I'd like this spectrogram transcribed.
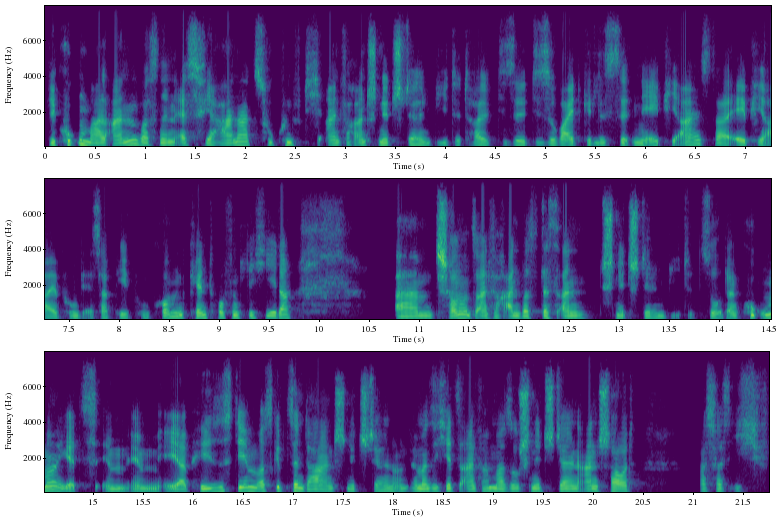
Wir gucken mal an, was ein S4HANA zukünftig einfach an Schnittstellen bietet. Halt diese, diese weit gelisteten APIs, da api.sap.com, kennt hoffentlich jeder. Ähm, schauen wir uns einfach an, was das an Schnittstellen bietet. So, dann gucken wir jetzt im, im ERP-System, was gibt's denn da an Schnittstellen? Und wenn man sich jetzt einfach mal so Schnittstellen anschaut, was weiß ich,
